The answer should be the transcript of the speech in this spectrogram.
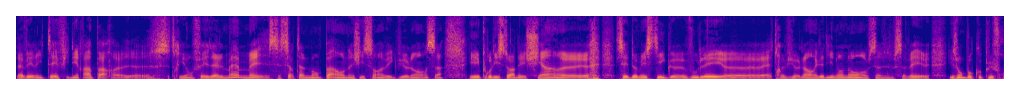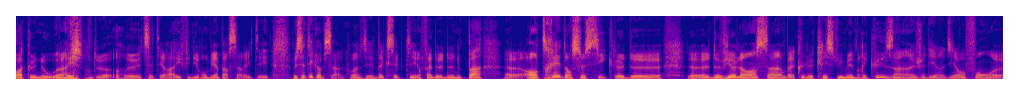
la vérité finira par euh, se triompher d'elle-même, mais c'est certainement pas en agissant avec violence. Hein. Et pour l'histoire des chiens, ses domestiques voulaient être violents. Il a dit non non, vous savez, ils ont beaucoup plus froid que nous, hein. ils sont dehors, etc. Ils finiront bien par s'arrêter. Mais c'était comme ça, d'accepter, enfin de, de ne pas euh, entrer dans ce cycle de, euh, de violence hein, bah, que le Christ lui-même récuse. Hein, je veux dire, dire au fond, euh,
